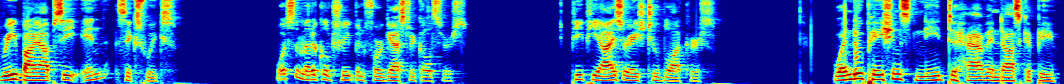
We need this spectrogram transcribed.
Rebiopsy in six weeks. What's the medical treatment for gastric ulcers? PPIs or H2 blockers? When do patients need to have endoscopy?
